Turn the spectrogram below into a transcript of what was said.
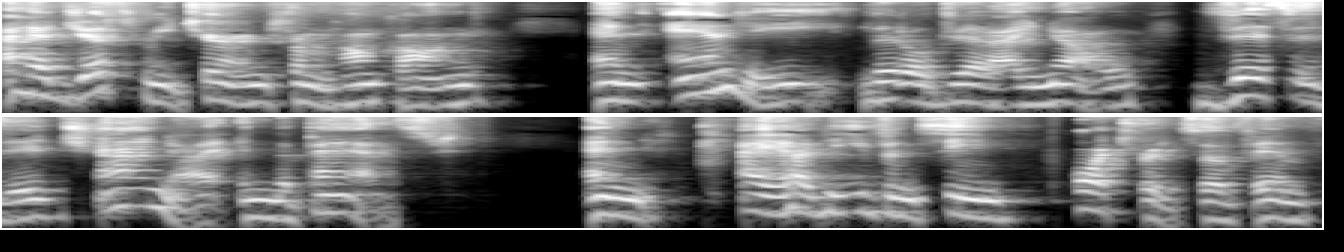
I had just returned from Hong Kong and Andy, little did I know, visited China in the past. And I had even seen portraits of him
